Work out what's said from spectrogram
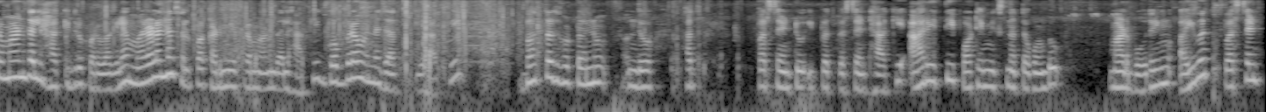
ಪ್ರಮಾಣದಲ್ಲಿ ಹಾಕಿದರೂ ಪರವಾಗಿಲ್ಲ. ಮರಳನ್ನು ಸ್ವಲ್ಪ ಕಡಿಮೆ ಪ್ರಮಾಣದಲ್ಲಿ ಹಾಕಿ ಗೊಬ್ಬರವನ್ನು ಜಾಸ್ತಿ ಹಾಕಿ ಭತ್ತದ ಹೊಟ್ಟನ್ನು ಒಂದು ಹತ್ತು ಪರ್ಸೆಂಟು ಇಪ್ಪತ್ತು ಪರ್ಸೆಂಟ್ ಹಾಕಿ, ಆ ರೀತಿ ಪಾಟಿ ಮಿಕ್ಸ್ನ ತಗೊಂಡು ಮಾಡ್ಬೋದು. ಇನ್ನು ಐವತ್ತು ಪರ್ಸೆಂಟ್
